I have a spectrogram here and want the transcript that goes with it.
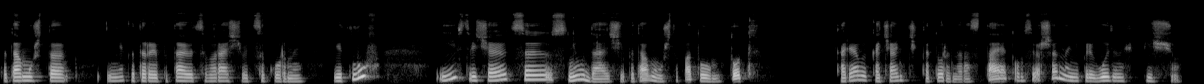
Потому что некоторые пытаются выращивать цикорный ветлув и встречаются с неудачей, потому что потом тот корявый качанчик, который нарастает, он совершенно непригоден в пищу.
